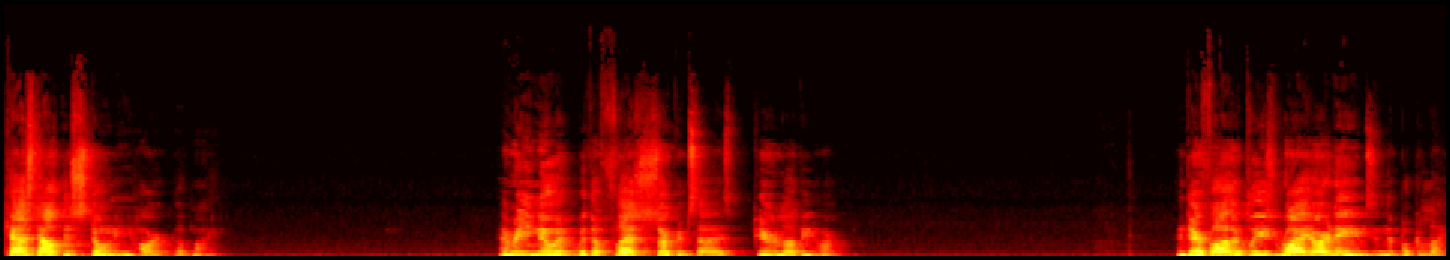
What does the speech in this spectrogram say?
cast out this stony heart of mine and renew it with a flesh circumcised pure, loving heart. And dear Father, please write our names in the book of life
